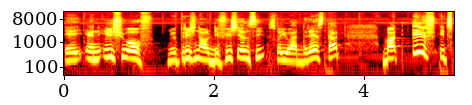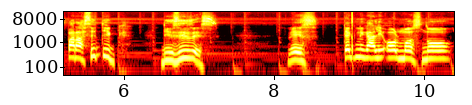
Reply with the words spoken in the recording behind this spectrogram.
a, an issue of nutritional deficiency, so you address that. But if it's parasitic diseases, there's technically almost no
